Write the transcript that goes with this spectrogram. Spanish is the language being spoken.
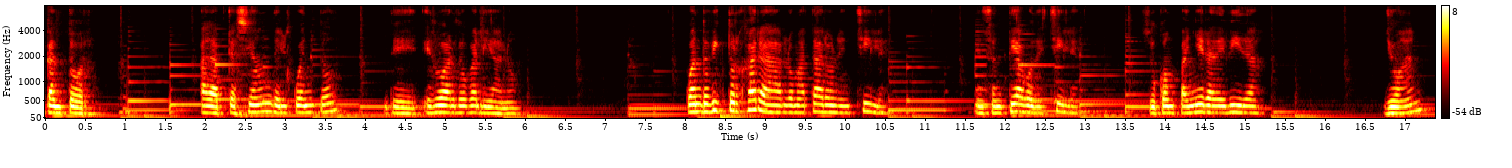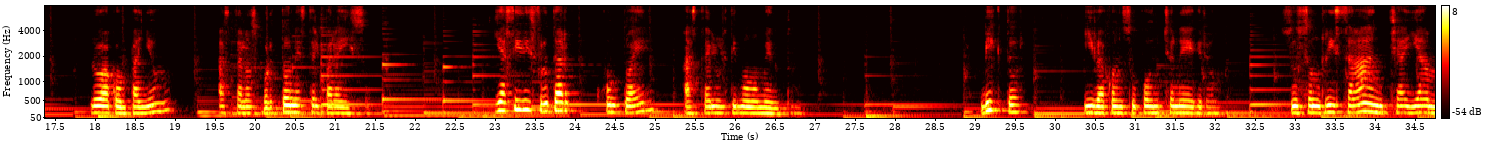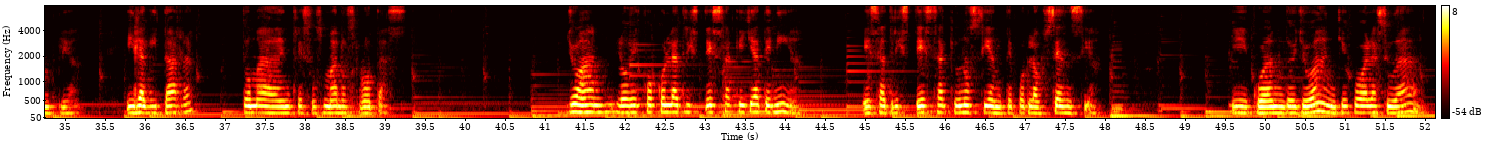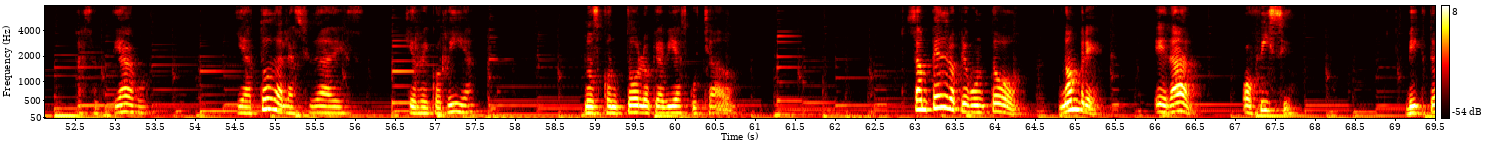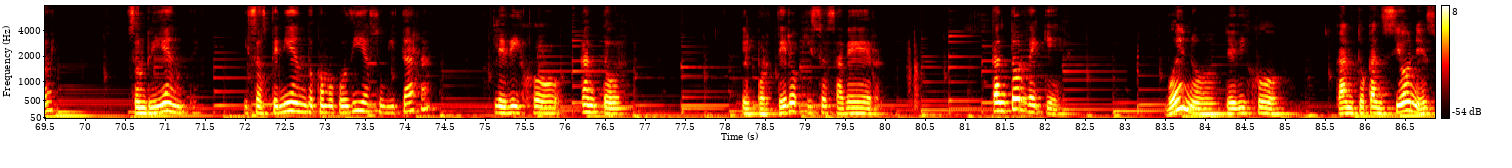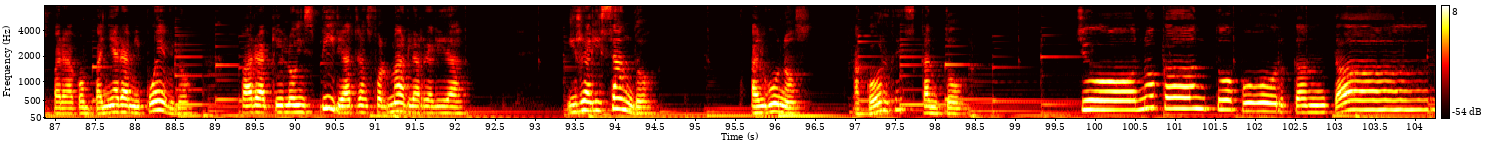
cantor. Adaptación del cuento de Eduardo Galeano. Cuando Víctor Jara lo mataron en Chile, en Santiago de Chile, su compañera de vida, Joan, lo acompañó hasta los portones del paraíso y así disfrutar junto a él hasta el último momento. Víctor iba con su poncho negro, su sonrisa ancha y amplia y la guitarra tomada entre sus manos rotas. Joan lo dejó con la tristeza que ya tenía, esa tristeza que uno siente por la ausencia. Y cuando Joan llegó a la ciudad, a Santiago y a todas las ciudades que recorría, nos contó lo que había escuchado. San Pedro preguntó, nombre, edad, oficio. Víctor, sonriente y sosteniendo como podía su guitarra, le dijo, cantor. El portero quiso saber, ¿cantor de qué? Bueno, le dijo Canto canciones para acompañar a mi pueblo, para que lo inspire a transformar la realidad. Y realizando algunos acordes, cantó. Yo no canto por cantar,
